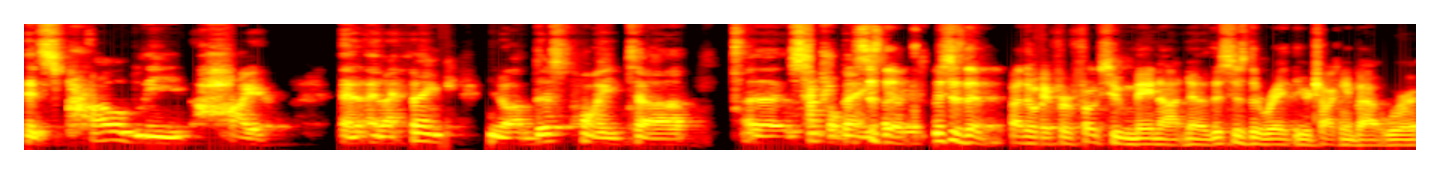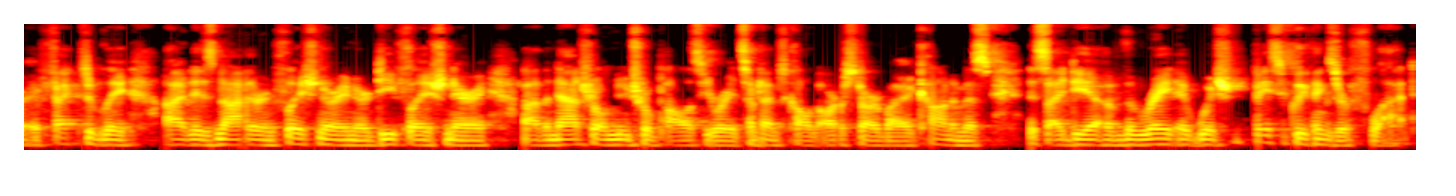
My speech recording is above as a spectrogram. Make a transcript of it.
It's probably higher. And, and I think, you know, at this point, uh, uh, central banks. This is, the, this is the, by the way, for folks who may not know, this is the rate that you're talking about where effectively uh, it is neither inflationary nor deflationary. Uh, the natural neutral policy rate, sometimes called R star by economists, this idea of the rate at which basically things are flat.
